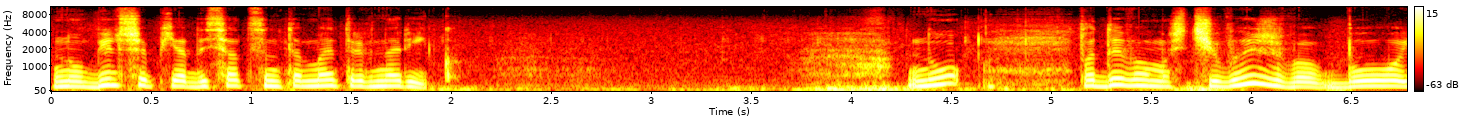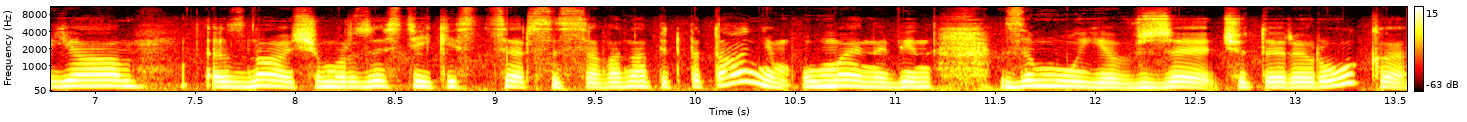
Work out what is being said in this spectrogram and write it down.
ну, більше 50 см на рік. Ну, подивимось, чи виживе, бо я знаю, що морозостійкість церсиса вона під питанням. У мене він зимує вже 4 роки,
